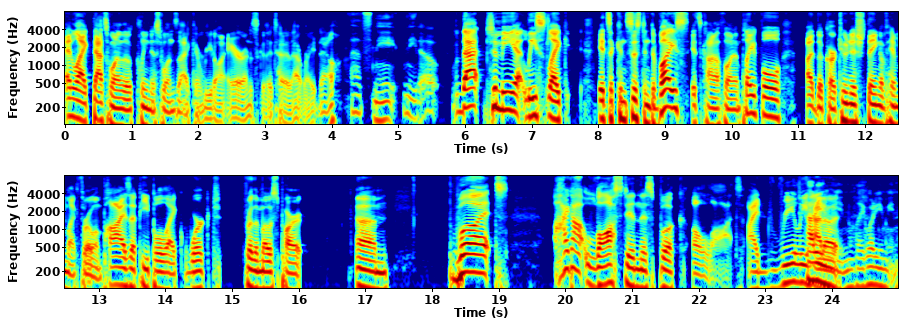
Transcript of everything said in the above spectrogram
And like that's one of the cleanest ones I can read on air. I'm just gonna tell you that right now. That's neat, neato. That to me, at least, like it's a consistent device. It's kind of fun and playful. Uh, the cartoonish thing of him like throwing pies at people like worked for the most part. Um, but I got lost in this book a lot. I really How had do you a mean? Like, what do you mean?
